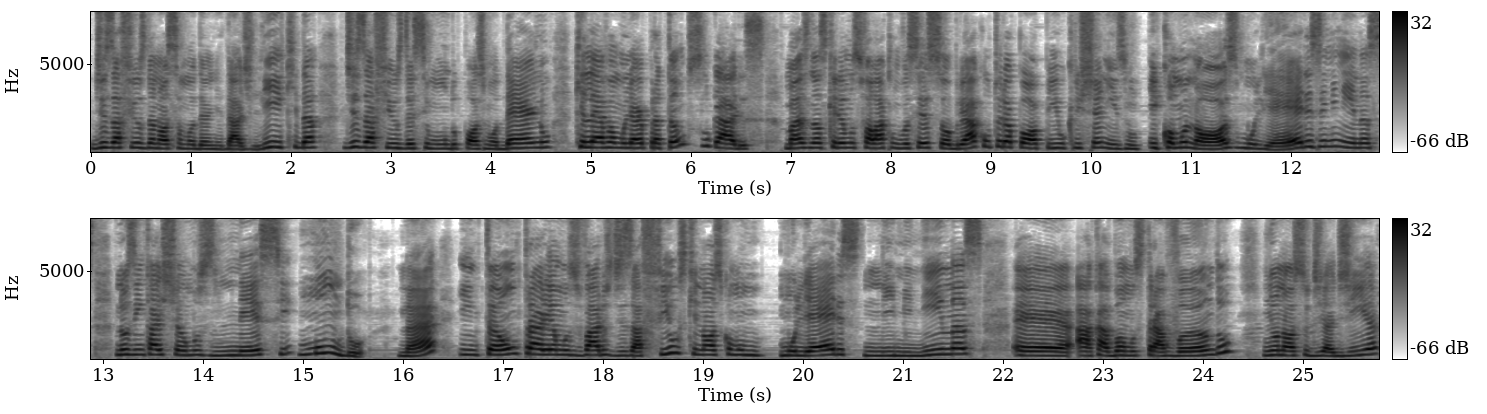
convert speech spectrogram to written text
desafios da nossa modernidade líquida, desafios desse mundo pós-moderno que leva a mulher para tantos lugares. Mas nós queremos falar com você sobre a cultura pop e o cristianismo e como nós, mulheres e meninas, nos encaixamos nesse mundo né? Então traremos vários desafios que nós, como mulheres e meninas, é, acabamos travando no nosso dia a dia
